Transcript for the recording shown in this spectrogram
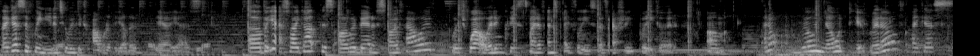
But I guess if we needed to, we could travel to the other areas. Uh, but yeah, so I got this Armored Band of Star Power, which, well, it increases my defense by 3, so that's actually pretty good. Um, I don't really know what to get rid of. I guess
